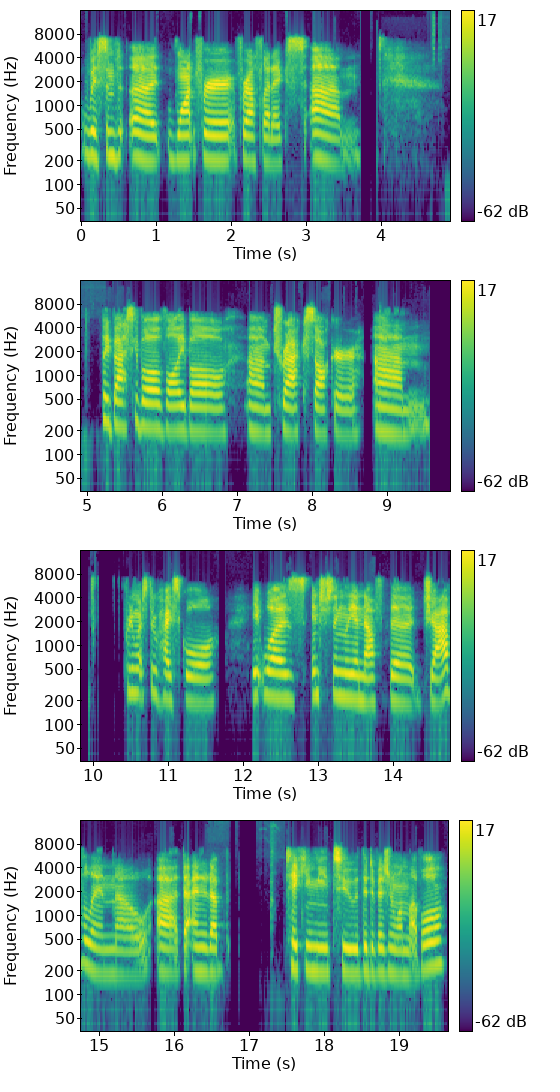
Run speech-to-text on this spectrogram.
with some uh, want for for athletics. Um, played basketball, volleyball, um, track, soccer. Um, pretty much through high school, it was interestingly enough the javelin though uh, that ended up taking me to the Division One level.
